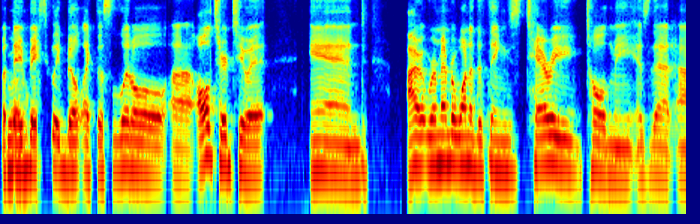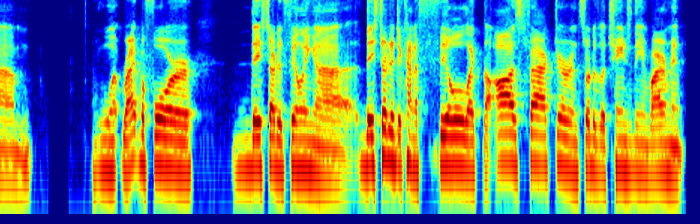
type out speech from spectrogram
but they basically built like this little uh, altar to it, and I remember one of the things Terry told me is that um, right before they started feeling uh they started to kind of feel like the Oz factor and sort of a change in the environment.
